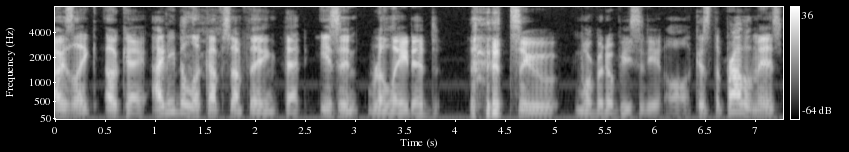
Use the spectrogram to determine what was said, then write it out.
I was like, okay, I need to look up something that isn't related to morbid obesity at all. Because the problem is,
